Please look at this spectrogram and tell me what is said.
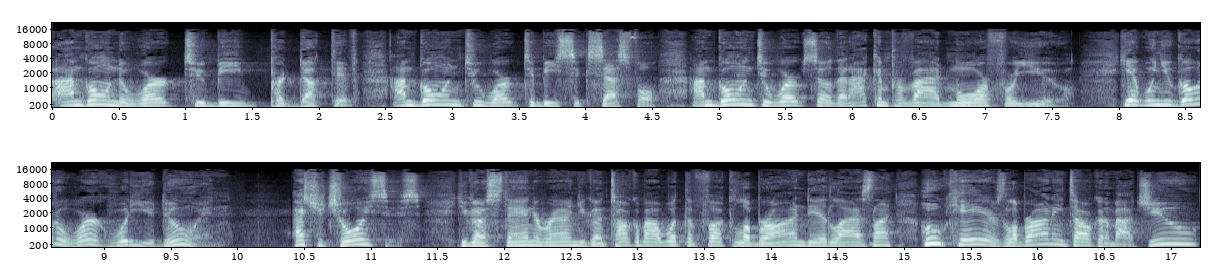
I'm going to work to be productive. I'm going to work to be successful. I'm going to work so that I can provide more for you. Yet when you go to work, what are you doing? That's your choices. You're going to stand around, you're going to talk about what the fuck LeBron did last night. Who cares? LeBron ain't talking about you.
